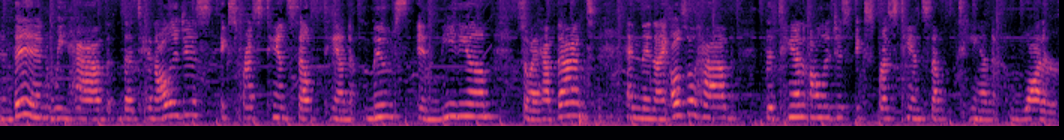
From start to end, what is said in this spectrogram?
And then we have the Tanologist Express Tan Self Tan Mousse in medium. So I have that. And then I also have the Tanologist Express Tan Self Tan Water.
